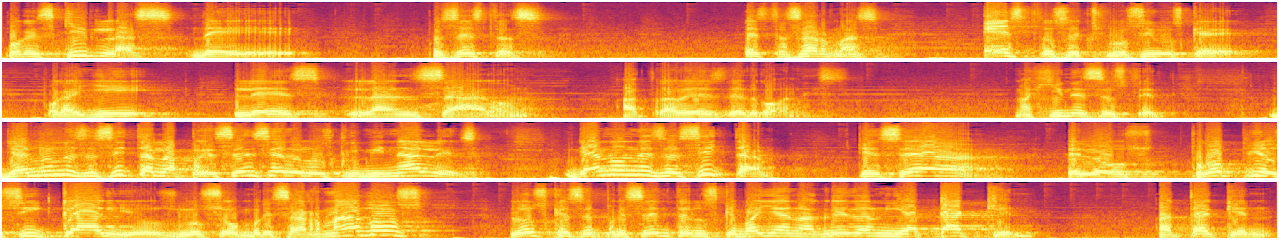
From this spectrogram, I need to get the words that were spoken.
por esquirlas de pues estas estas armas, estos explosivos que por allí les lanzaron a través de drones. Imagínese usted, ya no necesita la presencia de los criminales, ya no necesita que sea los propios sicarios, los hombres armados, los que se presenten, los que vayan, agredan y ataquen, ataquen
